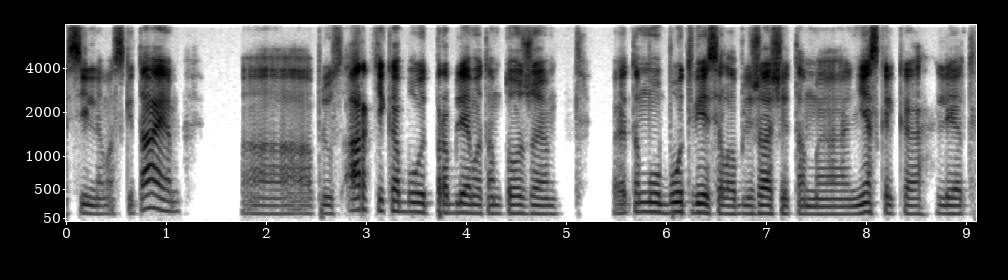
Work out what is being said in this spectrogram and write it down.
сильного с Китаем, плюс Арктика будет проблема там тоже, поэтому будет весело в ближайшие там э, несколько лет,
